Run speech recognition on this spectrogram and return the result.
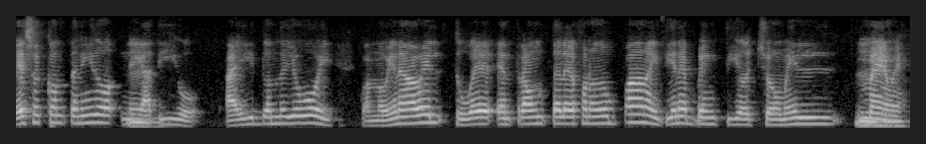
eso es contenido mm. negativo. Ahí es donde yo voy. Cuando vienes a ver, tú ves, entra un teléfono de un pana y tienes 28 mil memes.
